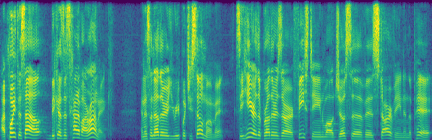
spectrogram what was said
I point this out because it's kind of ironic. And it's another you reap what you sow moment. See, here the brothers are feasting while Joseph is starving in the pit.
